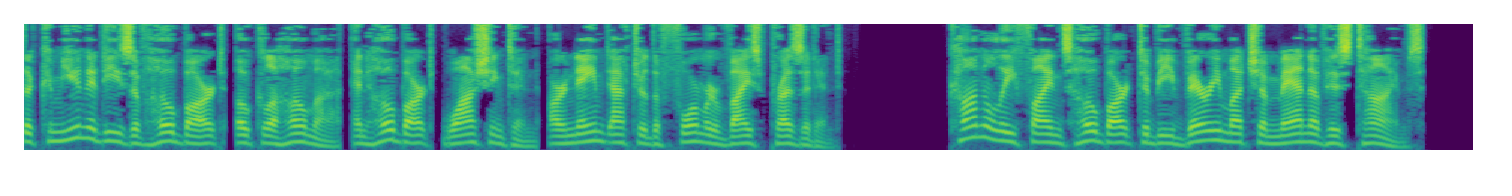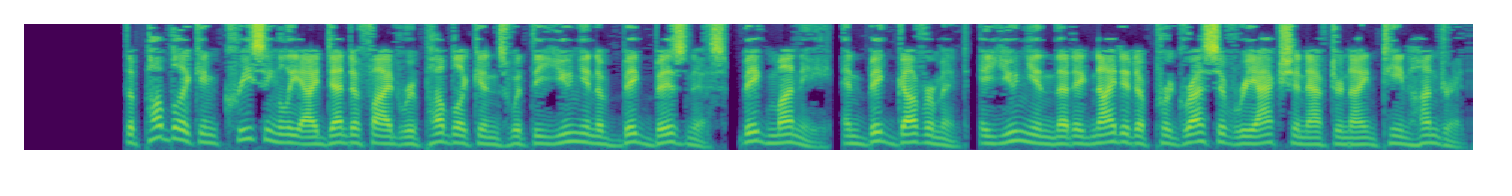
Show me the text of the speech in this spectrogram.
The communities of Hobart, Oklahoma, and Hobart, Washington, are named after the former vice president. Connolly finds Hobart to be very much a man of his times. The public increasingly identified Republicans with the union of big business, big money, and big government, a union that ignited a progressive reaction after 1900.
